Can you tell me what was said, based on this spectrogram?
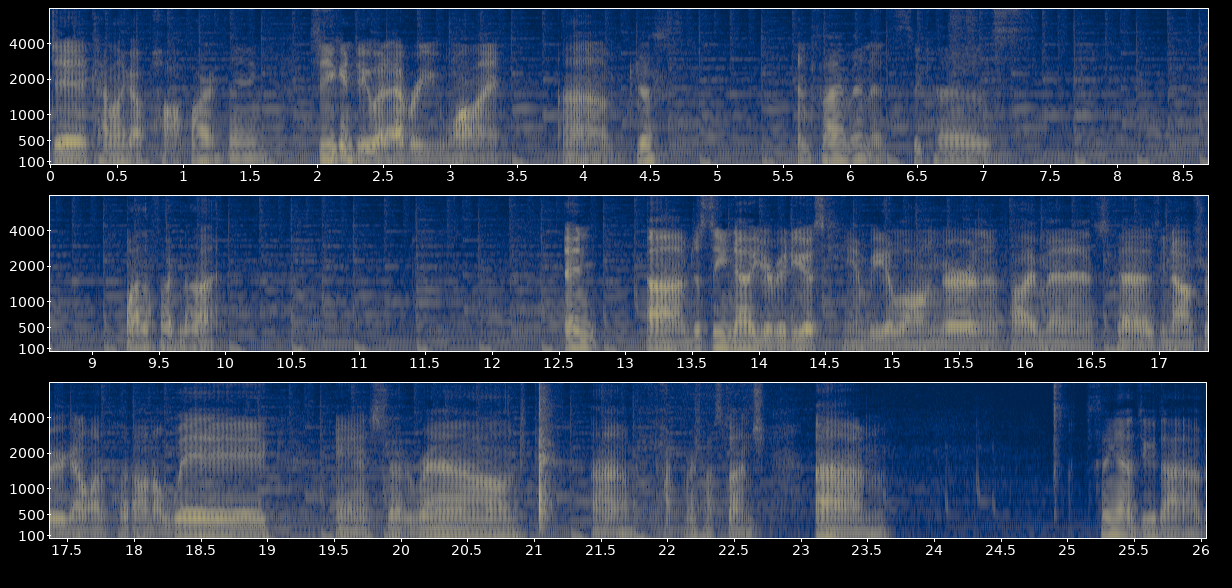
did kind of like a pop art thing, so you can do whatever you want, um, just in five minutes because why the fuck not? And um, just so you know, your videos can be longer than five minutes because, you know, I'm sure you're going to want to put on a wig and strut around. Um, fuck, where's my sponge? Um, so yeah, do that. I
